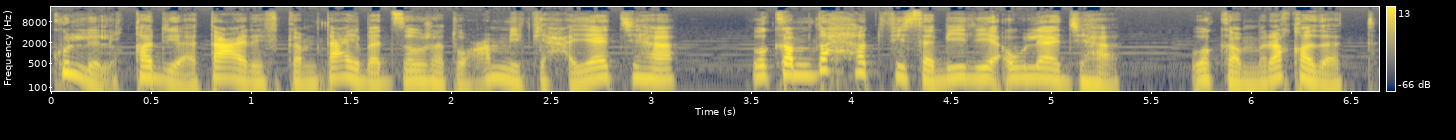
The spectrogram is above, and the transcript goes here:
كل القرية تعرف كم تعبت زوجة عمي في حياتها وكم ضحت في سبيل أولادها وكم رقدت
